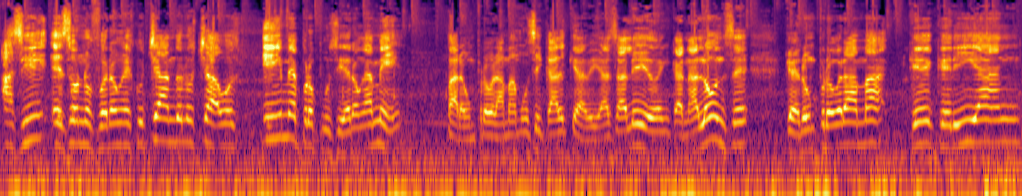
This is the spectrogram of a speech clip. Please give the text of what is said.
así, eso nos fueron escuchando los chavos y me propusieron a mí para un programa musical que había salido en Canal 11, que era un programa que querían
